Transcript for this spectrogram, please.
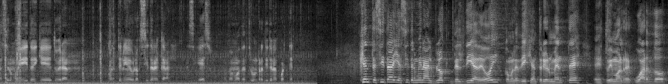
hacer un videito y que tuvieran contenido de blogcito en el canal. Así que eso, nos vemos dentro de un ratito en el cuartel. Gentecita, y así termina el vlog del día de hoy. Como les dije anteriormente, estuvimos al resguardo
